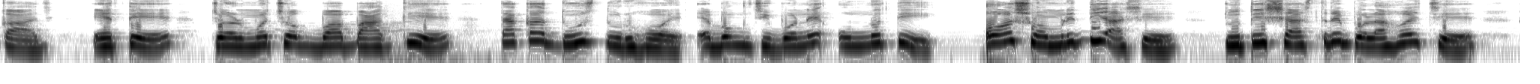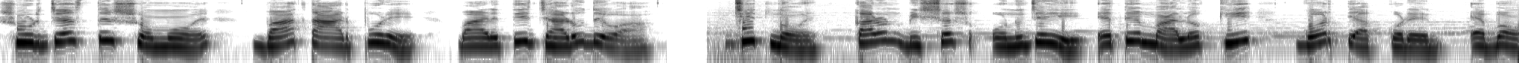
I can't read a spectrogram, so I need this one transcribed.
কাজ। এতে জন্মচক বা ভাগ্যে টাকা দুষ দূর হয় এবং জীবনে উন্নতি ও সমৃদ্ধি আসে। জ্যোতিষশাস্ত্রে বলা হয়েছে, সূর্যাস্তের সময় বা তারপরে বাড়িতে ঝাড়ু দেওয়া উচিত নয়। কারণ বিশ্বাস অনুযায়ী এতে মা লক্ষ্মী গড় ত্যাগ করেন এবং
